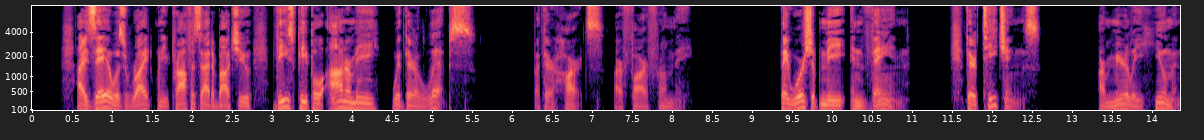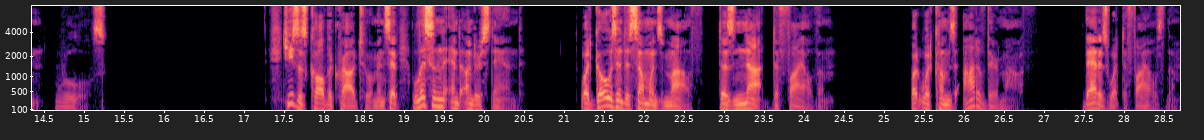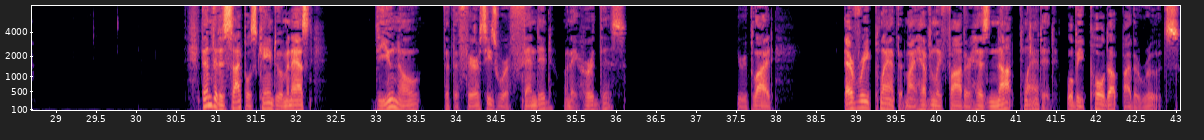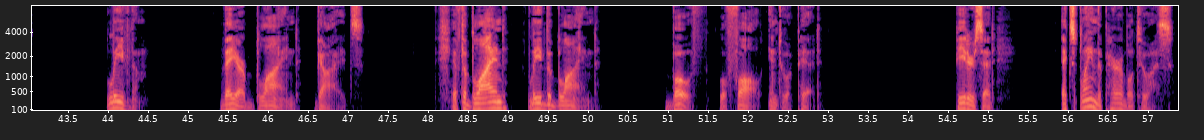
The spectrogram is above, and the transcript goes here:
Isaiah was right when he prophesied about you. These people honor me with their lips but their hearts are far from me. They worship me in vain. Their teachings are merely human rules. Jesus called the crowd to him and said listen and understand. What goes into someone's mouth does not defile them. But what comes out of their mouth that is what defiles them. Then the disciples came to him and asked do you know that the pharisees were offended when they heard this he replied every plant that my heavenly father has not planted will be pulled up by the roots. Leave them. They are blind guides. If the blind lead the blind both will fall into a pit. Peter said explain the parable to us.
